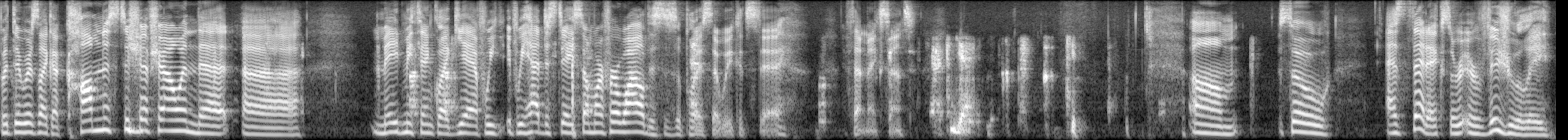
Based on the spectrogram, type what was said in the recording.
But there was like a calmness to Chefchaouen that uh, made me think like, yeah, if we if we had to stay somewhere for a while, this is a place that we could stay, if that makes sense. Yeah. so aesthetics or, or visually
